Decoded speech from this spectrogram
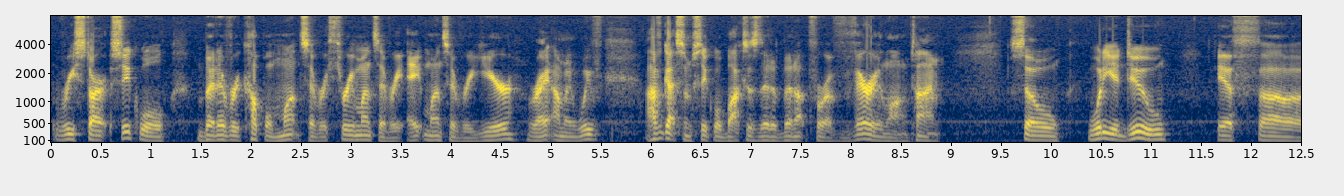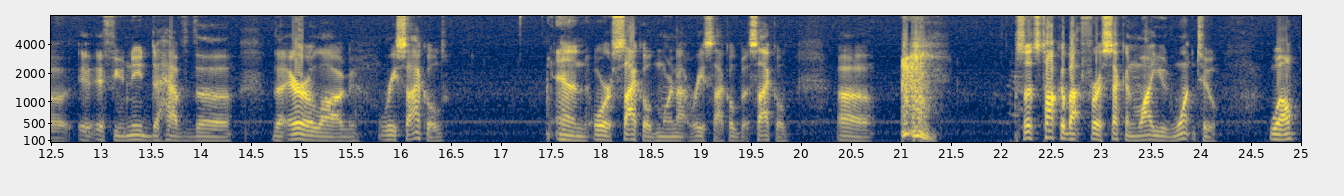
restart SQL, but every couple months, every three months, every eight months, every year, right? I mean, we've I've got some SQL boxes that have been up for a very long time. So what do you do if uh, if you need to have the the error log recycled and or cycled more, not recycled, but cycled? Uh, so let's talk about for a second why you'd want to. Well,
